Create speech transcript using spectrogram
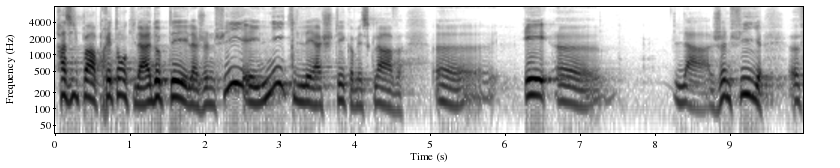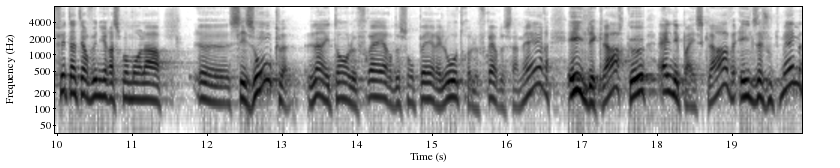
Razipa prétend qu'il a adopté la jeune fille et il nie qu'il l'ait achetée comme esclave. Euh, et la jeune fille fait intervenir à ce moment-là euh, ses oncles, l'un étant le frère de son père et l'autre le frère de sa mère, et ils déclarent qu'elle n'est pas esclave, et ils ajoutent même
